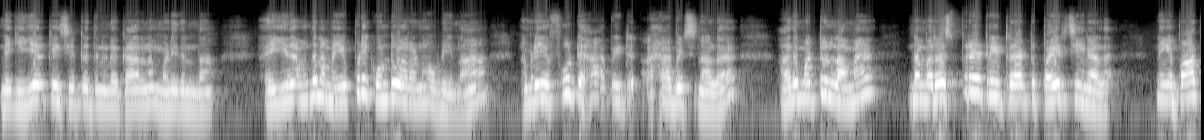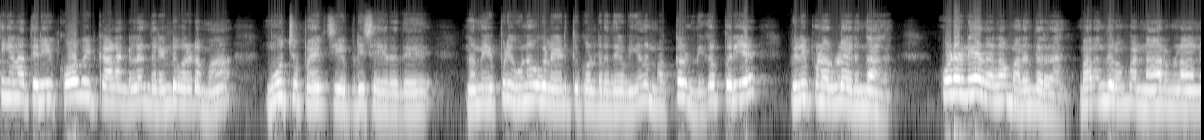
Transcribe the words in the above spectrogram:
இன்றைக்கி இயற்கை சீற்றத்தினுடைய காரணம் மனிதன் தான். இதை வந்து நம்ம எப்படி கொண்டு வரணும் அப்படின்னா நம்முடைய ஃபுட் ஹேபிட் ஹேபிட்ஸ்னால அது மட்டும் இல்லாமல் நம்ம ரெஸ்பிரேட்டரி ட்ராக்ட் பயிற்சியினால். நீங்கள் பார்த்தீங்கன்னா தெரியும் கோவிட் காலங்களில் இந்த ரெண்டு வருடமாக மூச்சு பயிற்சி எப்படி செய்கிறது நம்ம எப்படி உணவுகளை எடுத்துக்கொள்கிறது அப்படிங்கிறது மக்கள் மிகப்பெரிய விழிப்புணர்வில் இருந்தாங்க. உடனே அதெல்லாம் மறந்துடுறாங்க. மறந்து ரொம்ப நார்மலான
